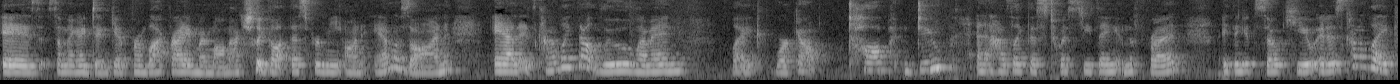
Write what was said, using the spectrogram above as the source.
is something I didn't get from Black Friday. My mom actually got this for me on Amazon, and it's kind of like that Lululemon like workout top dupe, and it has like this twisty thing in the front. I think it's so cute. It is kind of like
